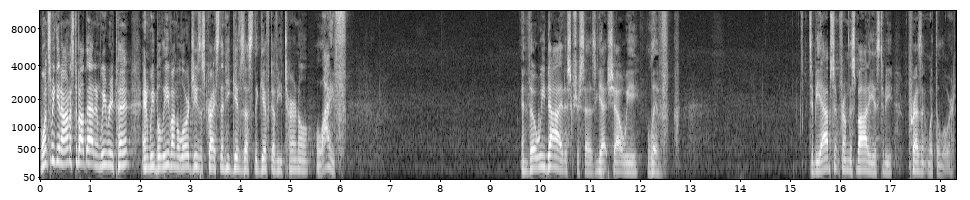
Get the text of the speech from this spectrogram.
Once we get honest about that and we repent and we believe on the Lord Jesus Christ, then He gives us the gift of eternal life. And though we die, the scripture says, yet shall we live. to be absent from this body is to be present with the Lord.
